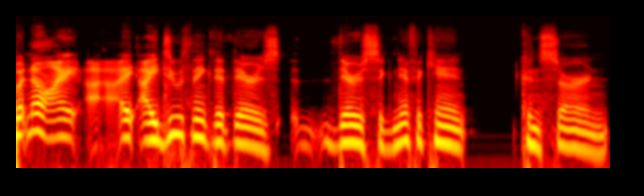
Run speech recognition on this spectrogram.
but no I, I i do think that there's there's significant concern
